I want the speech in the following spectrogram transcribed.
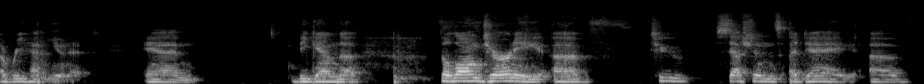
a rehab unit and began the the long journey of two sessions a day of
